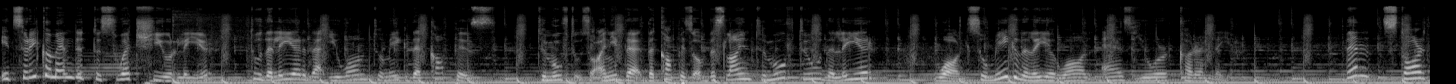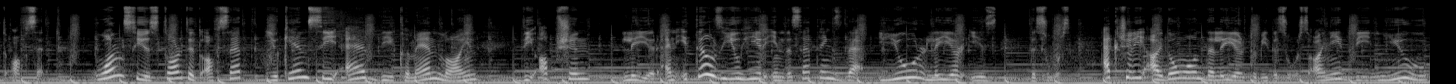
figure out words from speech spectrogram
it's recommended to switch your layer to the layer that you want to make the copies to move to. So I need the, the copies of this line to move to the layer wall. So make the layer wall as your current layer. Then start offset. Once you started offset, you can see at the command line the option layer and it tells you here in the settings that your layer is the source. Actually, I don't want the layer to be the source. I need the new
